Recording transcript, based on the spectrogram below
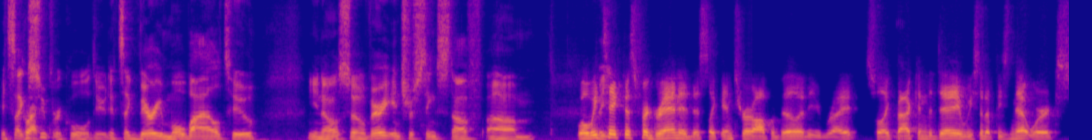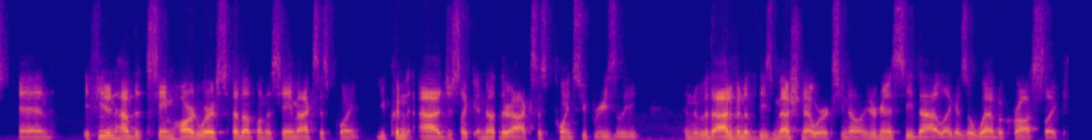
It's like Correct. super cool, dude. It's like very mobile too you know so very interesting stuff um Well, we But- take this for granted, this like interoperability, right? So like back in the day, we set up these networks, and if you didn't have the same hardware set up on the same access point, you couldn't add just like another access point super easily. And with the advent of these mesh networks, you know, you're gonna see that like as a web across like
